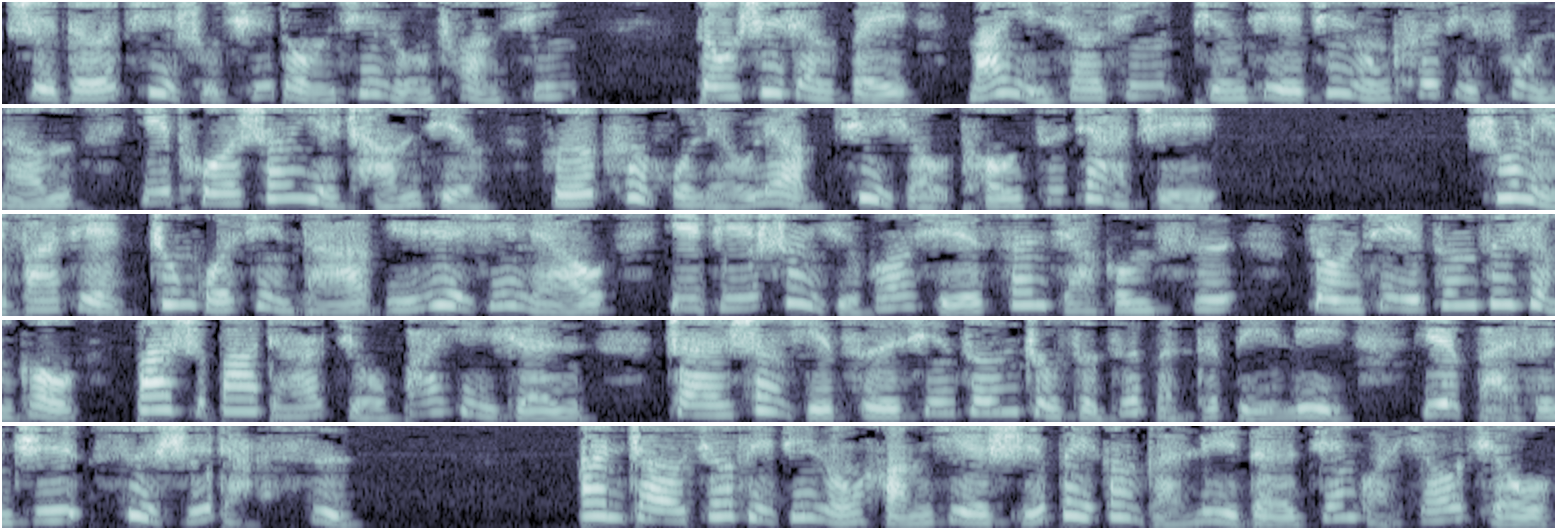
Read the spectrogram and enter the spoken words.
使得技术驱动金融创新。董事认为，蚂蚁消金凭借金融科技赋能，依托商业场景和客户流量，具有投资价值。梳理发现，中国信达、愉悦医疗以及舜宇光学三家公司总计增资认购八十八点九八亿元，占上一次新增注册资本的比例约百分之四十点四。按照消费金融行业十倍杠杆率的监管要求，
